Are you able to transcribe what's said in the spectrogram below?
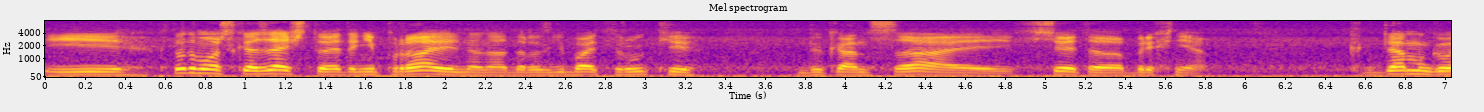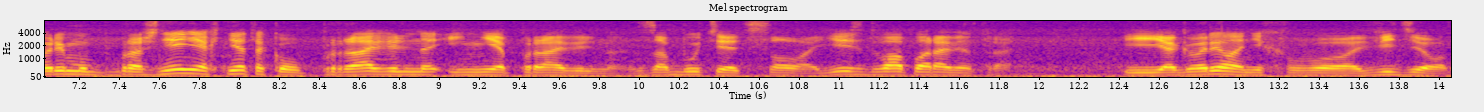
И кто-то может сказать, что это неправильно, надо разгибать руки до конца, и все это брехня. Когда мы говорим об упражнениях, нет такого правильно и неправильно. Забудьте эти слова. Есть два параметра. И я говорил о них в видео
